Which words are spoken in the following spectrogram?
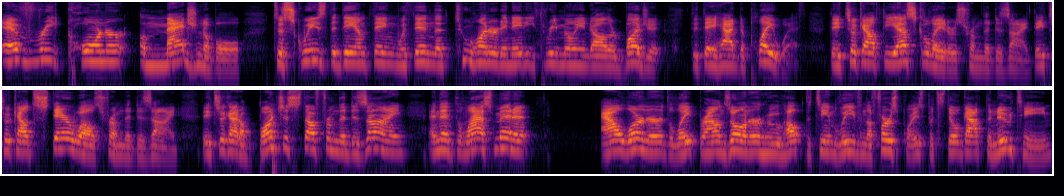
every corner imaginable to squeeze the damn thing within the $283 million budget that they had to play with. They took out the escalators from the design. They took out stairwells from the design. They took out a bunch of stuff from the design. And then at the last minute, Al Lerner, the late Browns owner who helped the team leave in the first place but still got the new team,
